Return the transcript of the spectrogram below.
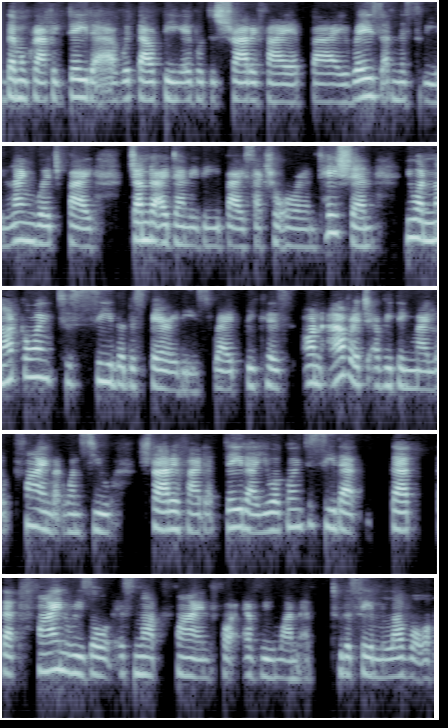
demographic data without being able to stratify it by race, ethnicity, language, by gender identity, by sexual orientation, you are not going to see the disparities, right? Because on average, everything might look fine, but once you stratify that data, you are going to see that that that fine result is not fine for everyone at, to the same level.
